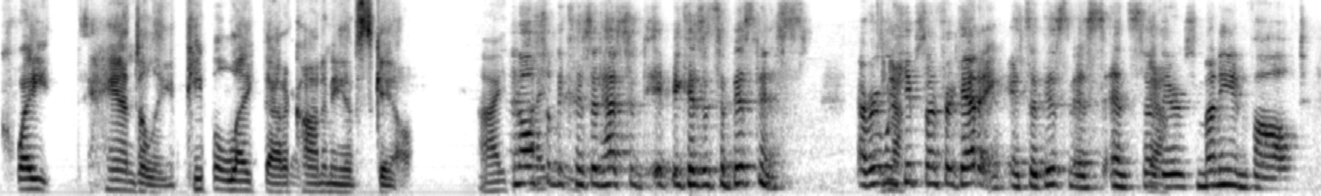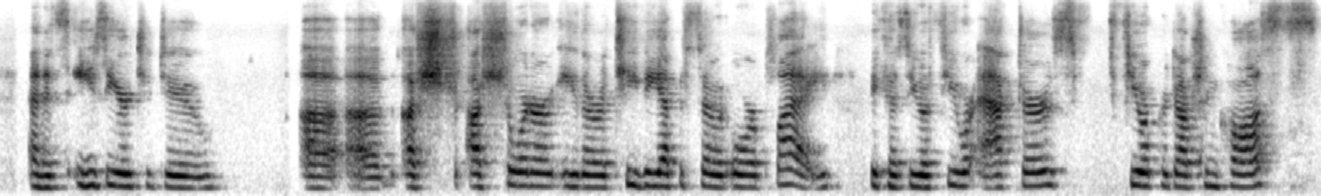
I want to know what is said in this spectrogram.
quite handily. People like that economy of scale. I, and also I, because it has to it, because it's a business. Everyone yeah. keeps on forgetting it's a business, and so yeah. there's money involved, and it's easier to do a, a, a, sh- a shorter either a TV episode or a play because you have fewer actors, fewer production costs,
